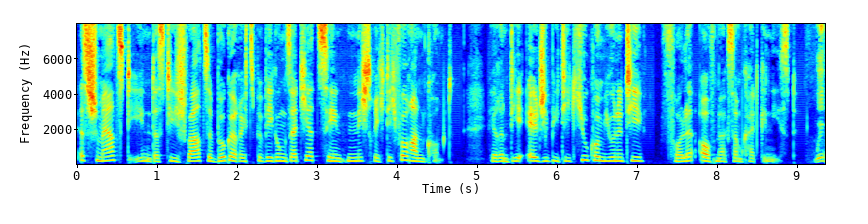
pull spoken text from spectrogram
Es schmerzt ihn, dass die schwarze Bürgerrechtsbewegung seit Jahrzehnten nicht richtig vorankommt, während die LGBTQ-Community volle Aufmerksamkeit genießt. Wir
